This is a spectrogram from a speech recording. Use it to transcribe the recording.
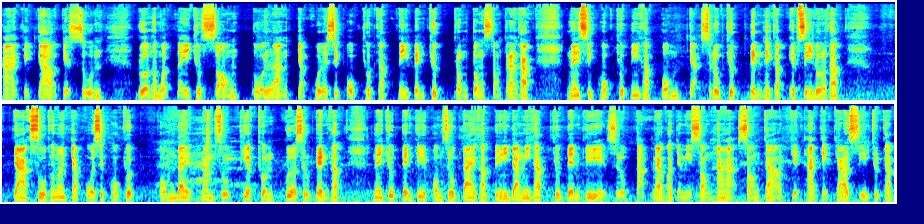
5 7 9 7 0 รวมทั้งหมดในชุด 2 ตัวล่างจับคู่ได้ 16 ชุดครับ นี่เป็นชุดตรงตรงๆ2ตารางครับ ใน 16 ชุดนี้ครับ ผมจะสรุปชุดเด่นให้กับ FC ดูนะครับ จากสูตรคำนวณจับคู่ 16 ชุด ผมได้นำสูตรเทียบชนเพื่อสรุปเด่นครับ ในชุดเด่นที่ผมสรุปได้ครับมีดังนี้ครับ ชุดเด่นที่สรุปตัดแล้วเขาจะมี 25 29 75 79 4 ชุดครับ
